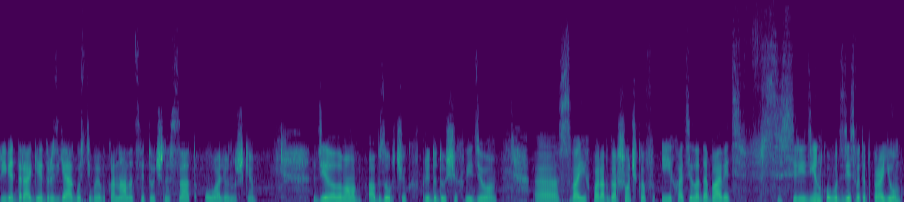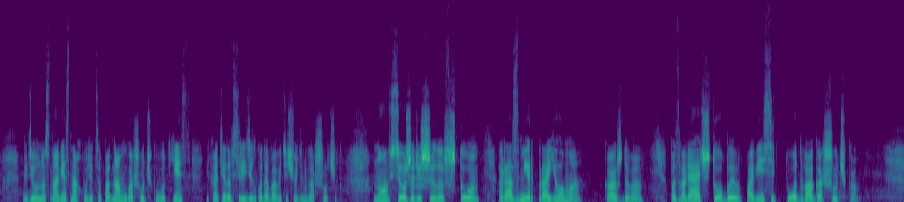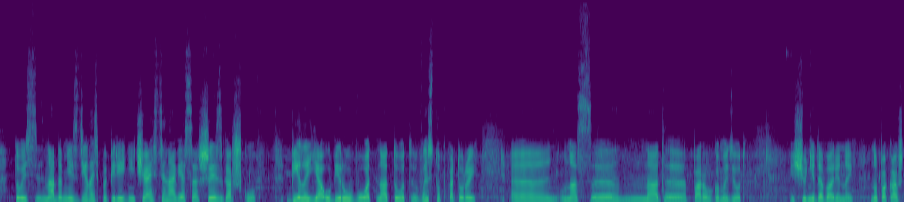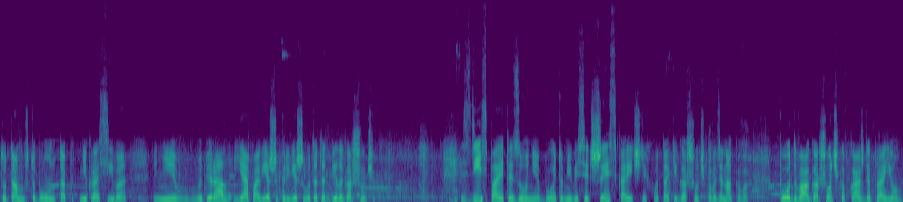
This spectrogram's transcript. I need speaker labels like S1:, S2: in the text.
S1: Привет, дорогие друзья, гости моего канала «Цветочный сад» у Аленушки. Делала вам обзорчик в предыдущих видео э, своих парад горшочков и хотела добавить в серединку, вот здесь, в этот проем, где у нас навес находится, по одному горшочку вот есть, и хотела в серединку добавить еще один горшочек. Но все же решила, что размер проема каждого позволяет, чтобы повесить по два горшочка. То есть надо мне сделать по передней части навеса 6 горшков. Белый я уберу вот на тот выступ, который э, у нас э, над э, порогом идет, еще не доваренный. Но пока что там, чтобы он так вот некрасиво не выпирал, я повешу, перевешу вот этот белый горшочек. Здесь по этой зоне будет у меня висеть 6 коричневых вот таких горшочков одинаковых. По 2 горшочка в каждый проем.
